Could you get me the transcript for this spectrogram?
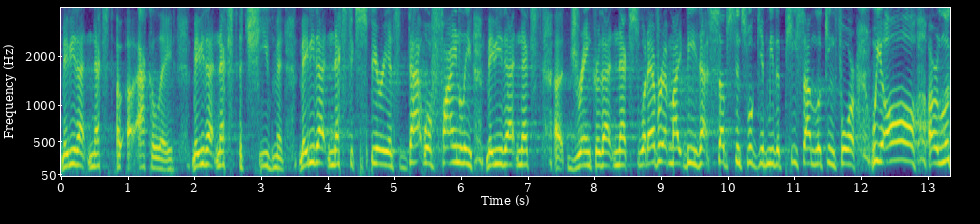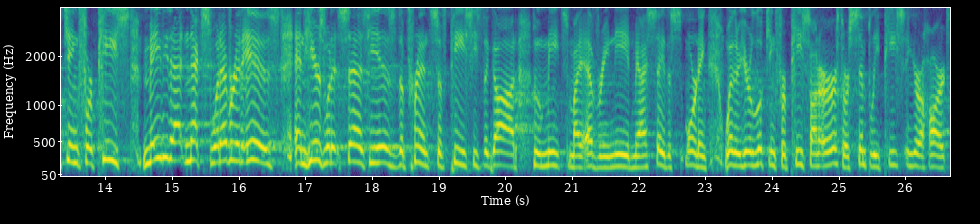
maybe that next uh, uh, accolade, maybe that next achievement, maybe that next experience, that will finally, maybe that next uh, drink or that next whatever it might be, that substance will give me the peace I'm looking for. We all are looking for peace. Maybe that next, whatever it is, and here's what it says He is the Prince of Peace, He's the God who meets my every need. May I say this morning, whether you're looking for peace on earth or simply peace in your heart, heart,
